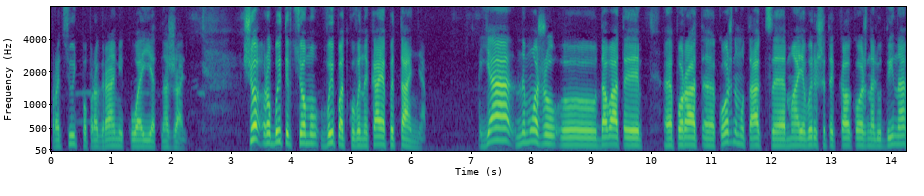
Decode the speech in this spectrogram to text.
працюють по програмі Куаєт. На жаль, що робити в цьому випадку? Виникає питання. Я не можу е, давати е, порад е, кожному. Так, це має вирішити кожна людина,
